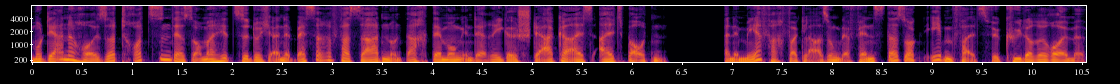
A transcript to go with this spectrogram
moderne Häuser trotzen der Sommerhitze durch eine bessere Fassaden- und Dachdämmung in der Regel stärker als Altbauten. Eine Mehrfachverglasung der Fenster sorgt ebenfalls für kühlere Räume.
